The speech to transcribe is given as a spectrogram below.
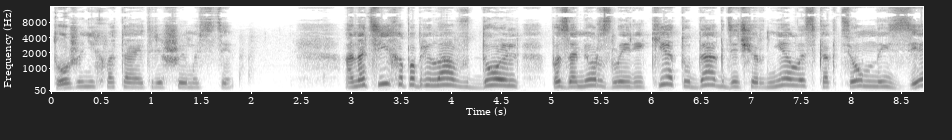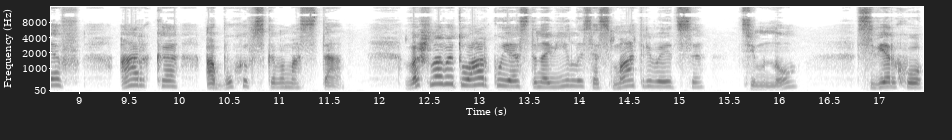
тоже не хватает решимости. Она тихо побрела вдоль по замерзлой реке туда, где чернелась, как темный зев, арка Обуховского моста. Вошла в эту арку и остановилась, осматривается. Темно. Сверху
